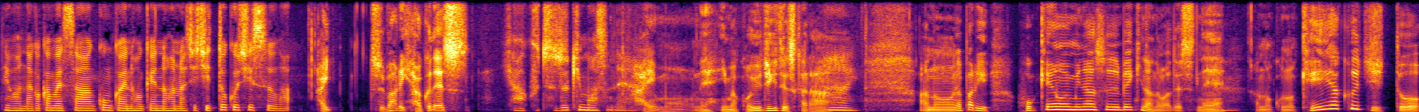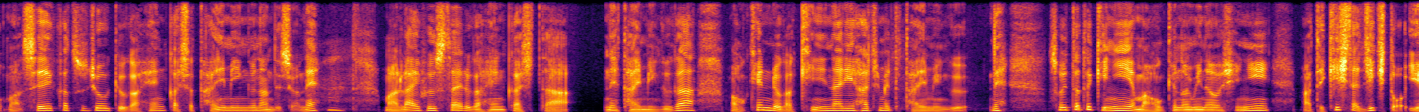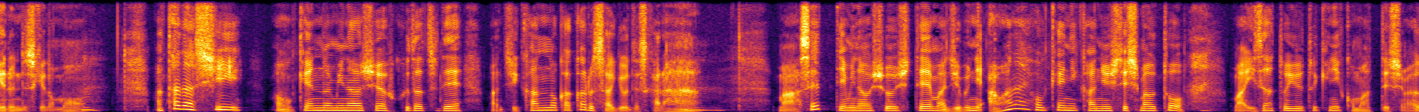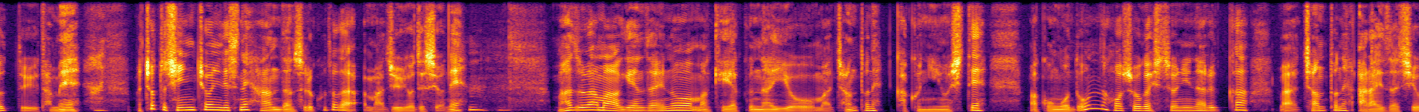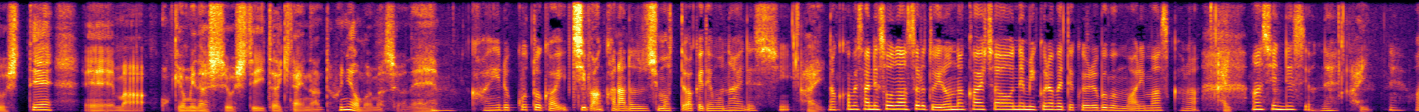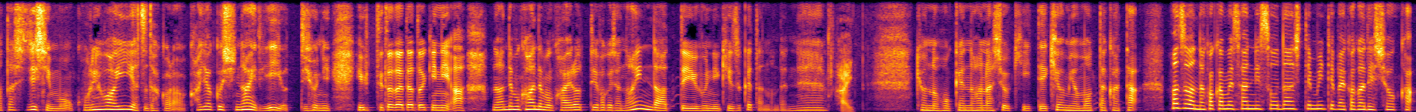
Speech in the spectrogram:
では中亀さん、今回の保険の話、知得指数は？はい。ズバリ100です。100続きますね。はい。もうね、今こういう時期ですから、はい。あの、やっぱり保険を見直すべきなのはですね、あの、この契約時と、まあ、生活状況が変化したタイミングなんですよね。うんまあ、ライフスタイルが変化した、ね、タイミングが、まあ、保険料が気になり始めたタイミング、ね。そういった時に、まあ、保険の見直しに、まあ、適した時期と言えるんですけども、まあ、ただし、まあ、保険の見直しは複雑で、まあ、時間のかかる作業ですから、まあ、焦って見直しをして、まあ、自分に合わない保険に加入してしまうと、まあ、いざという時に困ってしまうというため、はい。まあ、ちょっと慎重にですね、判断することが、まあ、重要ですよね。うんうんまずは、まあ、現在の、まあ、契約内容を、まあ、ちゃんとね、確認をして、まあ、今後どんな保証が必要になるか、まあ、ちゃんとね、洗い出しをして、えーまあ、保険を見出しをしていただきたいなというふうに思いますよね。変えることが一番必ずしもってわけでもないですし、はい。中亀さんに相談するといろんな会社をね、見比べてくれる部分もありますから、はい。安心ですよね。はい。ね、私自身もこれはいいやつだから解約しないでいいよっていうふうに言っていただいた時に、あ、何でもかんでも変えろっていうわけじゃないんだっていうふうに気づけたのでね。はい。今日の保険の話を聞いて興味を持った方、まずは中亀さんに相談してみてはいかがでしょうか。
